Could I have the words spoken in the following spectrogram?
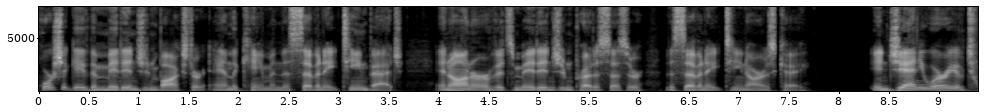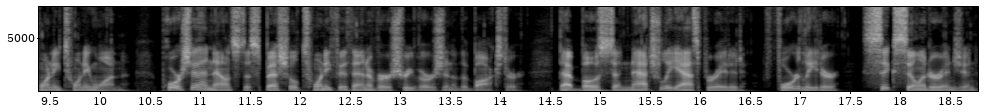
Porsche gave the mid-engine Boxster and the Cayman the 718 badge in honor of its mid-engine predecessor, the 718 RSK. In January of 2021, Porsche announced a special 25th anniversary version of the Boxster that boasts a naturally aspirated 4-liter, 6-cylinder engine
